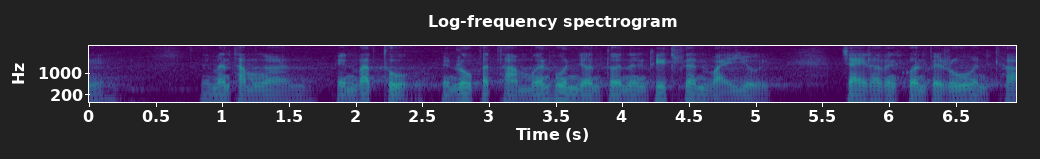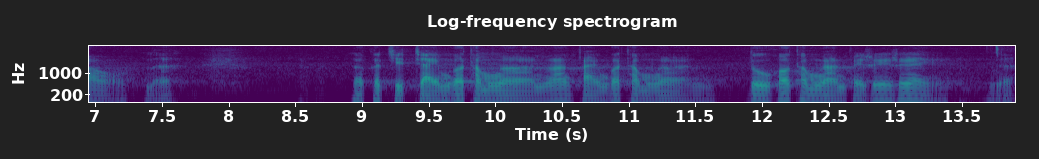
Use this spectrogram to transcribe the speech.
นี่มันทำงานเป็นวัตถุเป็นรูปธรรมเหมือนหุ่นยนต์ตัวหนึ่งที่เคลื่อนไหวอยู่ ใจเราเป็นคนไปรู้มันเข้านะ แล้วก็จิตใจมันก็ทำงาน ร่างกายมันก็ทำงาน ดูเขาทำงานไปเรื่อยๆนะ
